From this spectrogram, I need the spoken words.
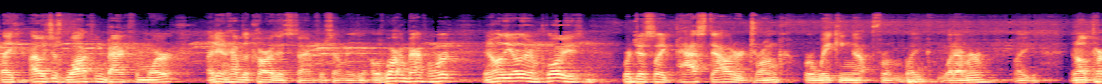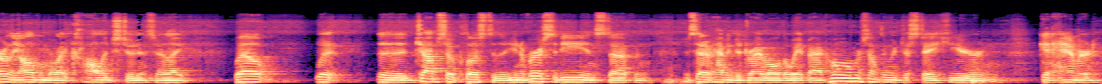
like, I was just walking back from work I didn't have the car this time for some reason. I was walking back from work, and all the other employees were just like passed out or drunk or waking up from like whatever. Like, know, apparently all of them were like college students. They're like, well, with the job so close to the university and stuff, and instead of having to drive all the way back home or something, we just stay here and get hammered.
